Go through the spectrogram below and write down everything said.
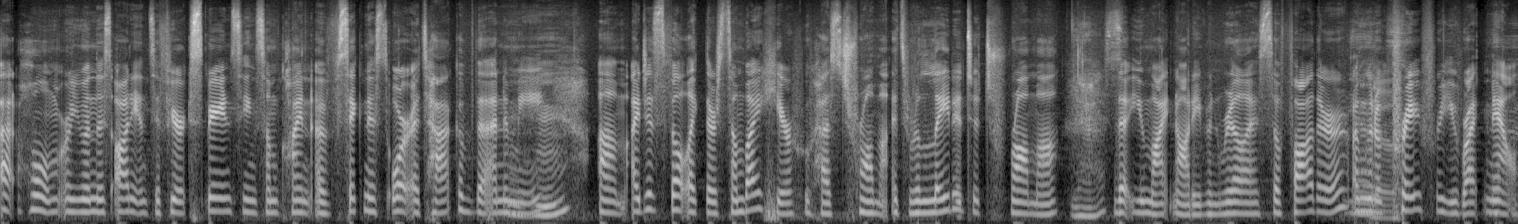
at home or you in this audience, if you're experiencing some kind of sickness or attack of the enemy, Mm-hmm. um, I just felt like there's somebody here who has trauma. It's related to trauma Yes. that you might not even realize. So, Father, I'm going to pray for you right now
